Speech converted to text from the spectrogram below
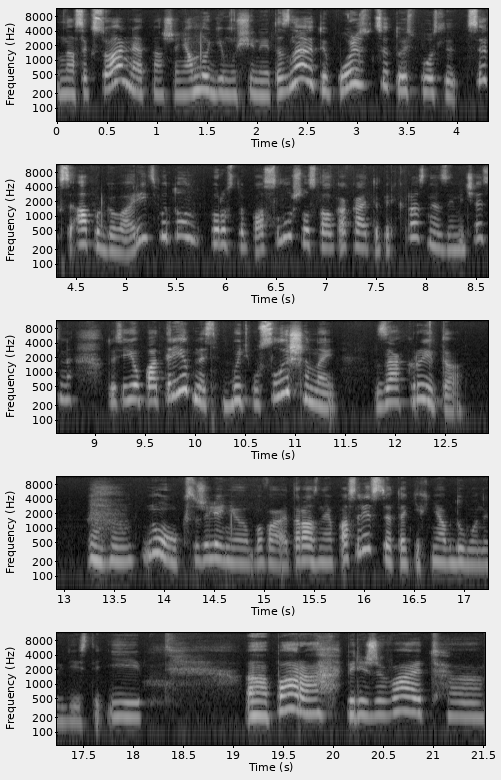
на сексуальные отношения, а многие мужчины это знают и пользуются, то есть после секса, а поговорить, вот он просто послушал, сказал, какая то прекрасная, замечательная. То есть ее потребность быть услышанной закрыта. Угу. Ну, к сожалению, бывают разные последствия таких необдуманных действий. И э, пара переживает э,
